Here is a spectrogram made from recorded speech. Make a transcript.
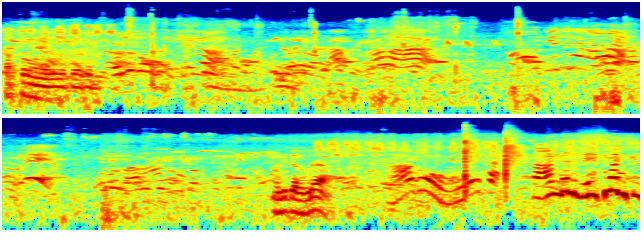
కర్పూరం ఉంది ఒకటి. మండికి వెళ్ళిపోయా కాండలు వేయమని అదే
